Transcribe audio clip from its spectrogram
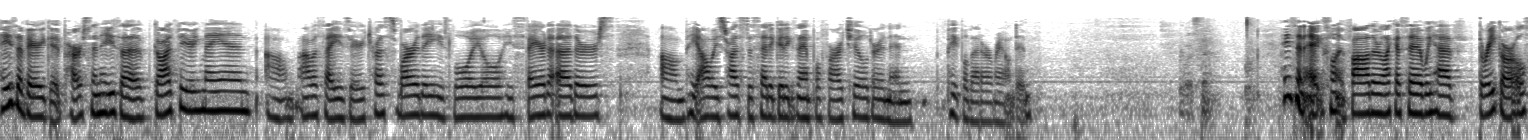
He's a very good person. He's a God fearing man. Um, I would say he's very trustworthy. He's loyal. He's fair to others. Um, he always tries to set a good example for our children and people that are around him. He's an excellent father. Like I said, we have three girls,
